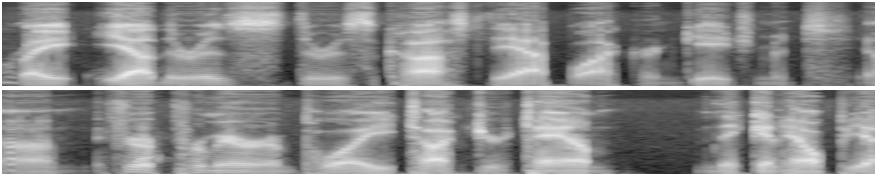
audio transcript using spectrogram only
right. Yeah, there is there is a cost to the AppLocker engagement. Um, if you're a premier employee, talk to your TAM. They can help you.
